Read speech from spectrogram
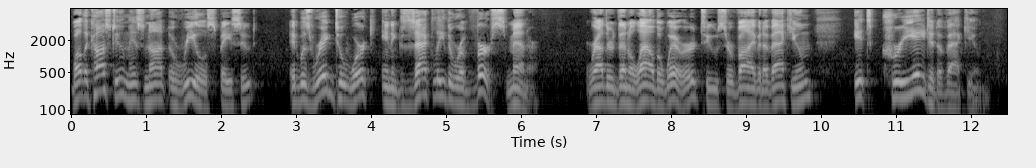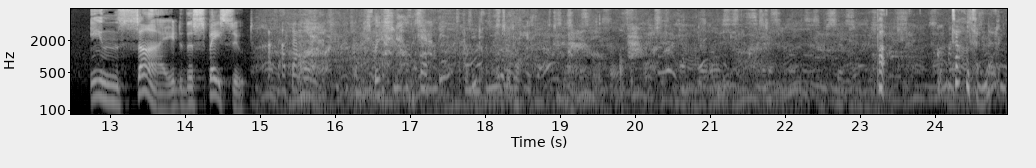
While the costume is not a real spacesuit, it was rigged to work in exactly the reverse manner. Rather than allow the wearer to survive in a vacuum, it created a vacuum inside the spacesuit. But, Dalton,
